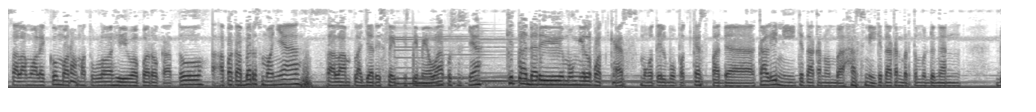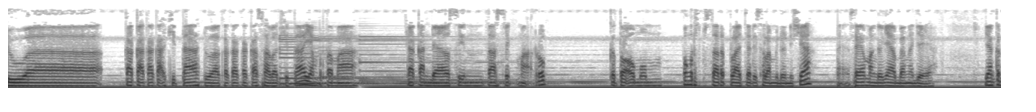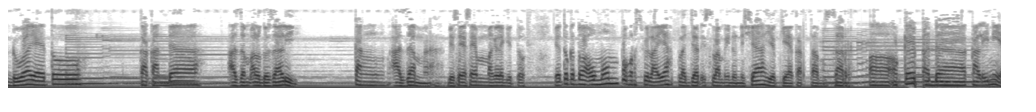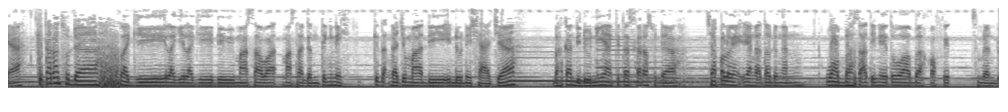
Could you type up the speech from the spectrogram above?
Assalamualaikum warahmatullahi wabarakatuh. Apa kabar semuanya? Salam pelajar Islam istimewa khususnya kita dari Mungil Podcast, Mungut Ilmu Podcast pada kali ini kita akan membahas nih, kita akan bertemu dengan dua kakak-kakak kita, dua kakak-kakak sahabat kita. Yang pertama Kakanda Sin Tasrik Ma'ruf, Ketua Umum Pengurus Besar Pelajar Islam Indonesia. Nah, saya manggilnya abang aja ya. Yang kedua yaitu Kakanda Azam Al Ghazali, Kang Azam. Nah, biasanya saya memanggilnya gitu. Yaitu Ketua Umum Pengurus Wilayah Pelajar Islam Indonesia Yogyakarta Besar. Uh, Oke, okay, pada kali ini ya kita kan sudah lagi lagi lagi di masa masa genting nih. Kita nggak cuma di Indonesia aja, bahkan di dunia kita sekarang sudah siapa loh yang nggak tahu dengan wabah saat ini itu wabah COVID-19,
